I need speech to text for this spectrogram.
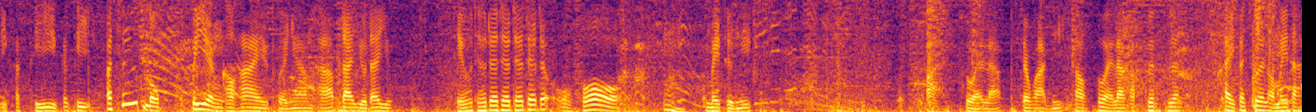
อีกสักทีอีกสักทีอะชื่อหลบเปี้ยงเขาให้สวยงามครับได้อยู่ได้อยู่เดี๋ยวเดี๋ยวเดี๋ยวเดี๋ยวเดี๋ยวเดี๋ยวโอ้โหไม่ถึงอีกไปสวยแล้วจังหวะนี้เราสวยแล้วครับเพื่อนเพื่อนๆใครก็ช่วยเราไม่ได้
